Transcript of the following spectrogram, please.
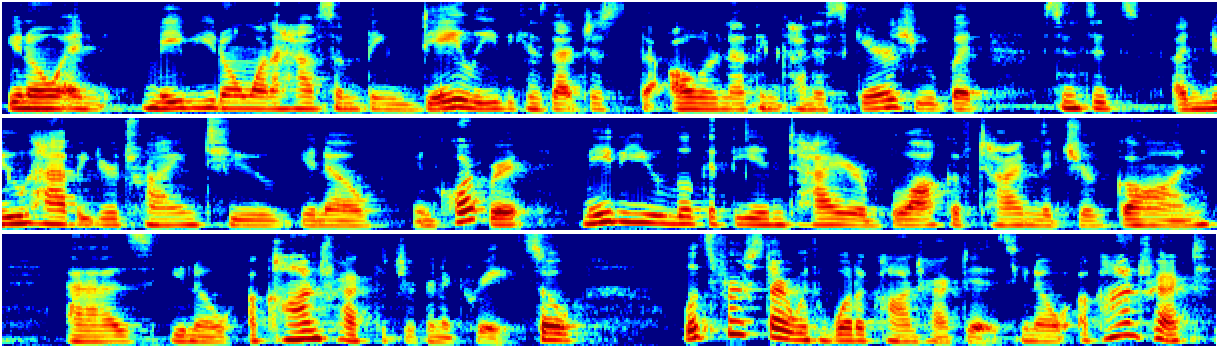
you know, and maybe you don't want to have something daily because that just the all or nothing kind of scares you. But since it's a new habit you're trying to, you know, incorporate, maybe you look at the entire block of time that you're gone as, you know, a contract that you're going to create. So, Let's first start with what a contract is. You know, a contract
